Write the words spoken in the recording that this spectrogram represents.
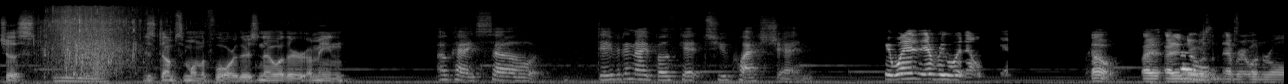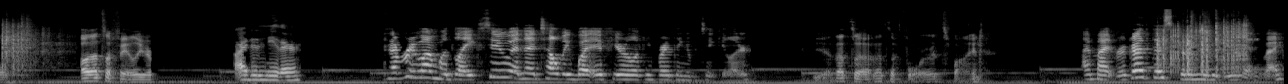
Just, hmm. just dumps them on the floor. There's no other. I mean, Okay, so David and I both get two questions. Okay, what did everyone else get? Oh, I, I didn't know it Oh. was an everyone roll. Oh, that's a failure. I didn't either. Everyone would like to, and then tell me what if you're looking for anything in particular. Yeah, that's a that's a four. It's fine. I might regret this, but I'm gonna do it anyway.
